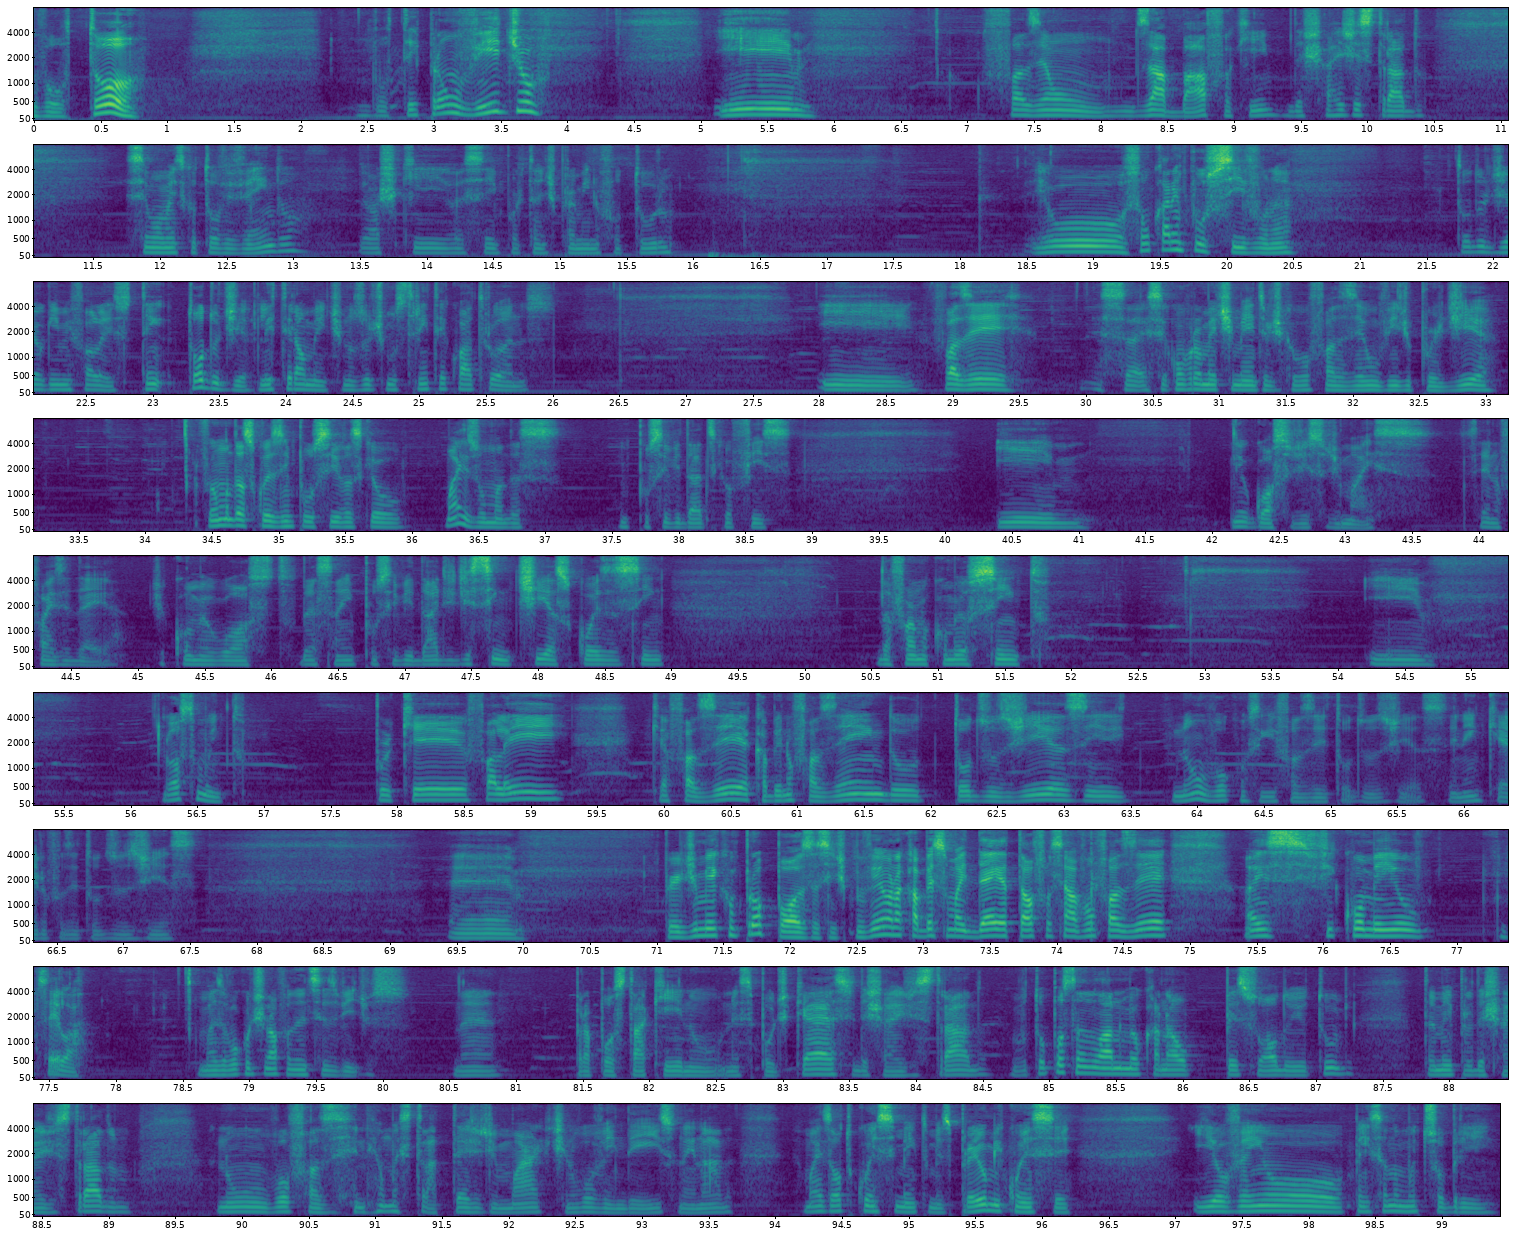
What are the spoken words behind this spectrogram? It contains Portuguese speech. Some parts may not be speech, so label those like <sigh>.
voltou. Voltei para um vídeo e fazer um desabafo aqui, deixar registrado esse momento que eu tô vivendo. Eu acho que vai ser importante para mim no futuro. Eu sou um cara impulsivo, né? Todo dia alguém me fala isso. Tem, todo dia, literalmente, nos últimos 34 anos. E fazer essa, esse comprometimento de que eu vou fazer um vídeo por dia foi uma das coisas impulsivas que eu. Mais uma das impulsividades que eu fiz. E eu gosto disso demais. Você não faz ideia de como eu gosto dessa impulsividade de sentir as coisas assim, da forma como eu sinto. E gosto muito. Porque falei que ia fazer, acabei não fazendo todos os dias e não vou conseguir fazer todos os dias. E nem quero fazer todos os dias. É, perdi meio que um propósito, assim, tipo, veio na cabeça uma ideia e tal, falei assim, ah, vamos fazer, mas ficou meio, sei lá. Mas eu vou continuar fazendo esses vídeos, né, para postar aqui no, nesse podcast, deixar registrado. Eu tô postando lá no meu canal pessoal do YouTube, também para deixar registrado. Não vou fazer <laughs> nenhuma estratégia de marketing, não vou vender isso nem nada. É mais autoconhecimento mesmo, para eu me conhecer. E eu venho pensando muito sobre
